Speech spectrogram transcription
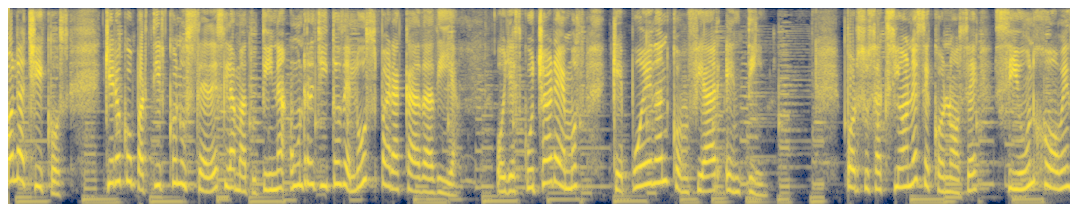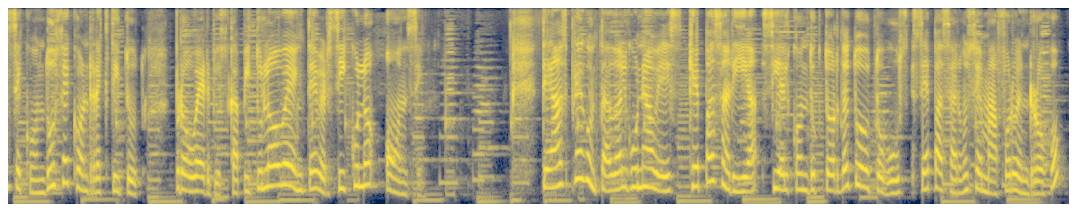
Hola chicos, quiero compartir con ustedes la matutina Un rayito de luz para cada día. Hoy escucharemos que puedan confiar en ti. Por sus acciones se conoce si un joven se conduce con rectitud. Proverbios capítulo 20, versículo 11. ¿Te has preguntado alguna vez qué pasaría si el conductor de tu autobús se pasara un semáforo en rojo?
